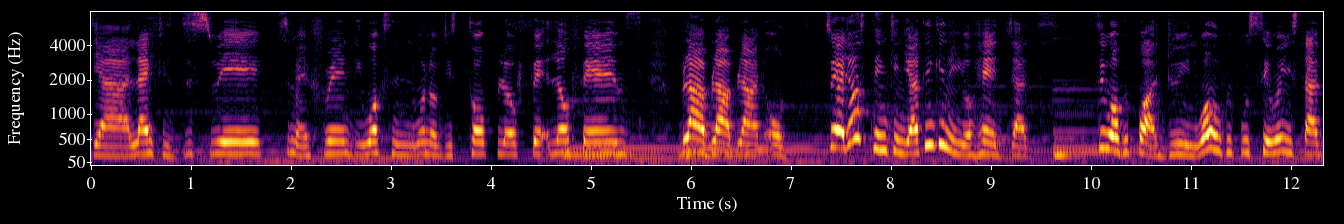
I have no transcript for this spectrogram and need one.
their life is this way. See my friend he works in one of these top law, fa- law firms blah blah blah and all. So you're just thinking you're thinking in your head that see what people are doing. What will people say when you start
